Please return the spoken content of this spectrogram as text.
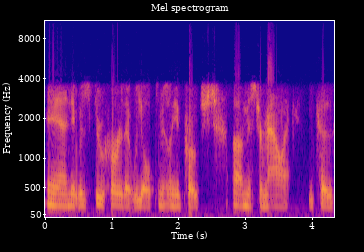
And it was through her that we ultimately approached uh, Mr. Malick because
